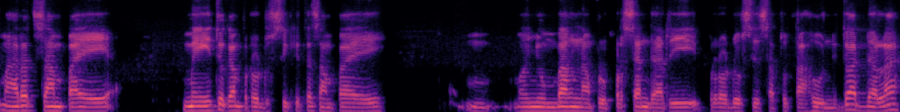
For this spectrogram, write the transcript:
Maret sampai Mei itu kan produksi kita sampai menyumbang 60% dari produksi satu tahun itu adalah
